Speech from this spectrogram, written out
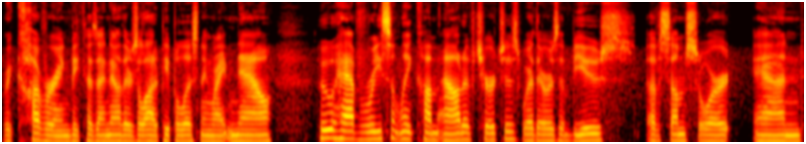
recovering because I know there's a lot of people listening right now who have recently come out of churches where there was abuse of some sort and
